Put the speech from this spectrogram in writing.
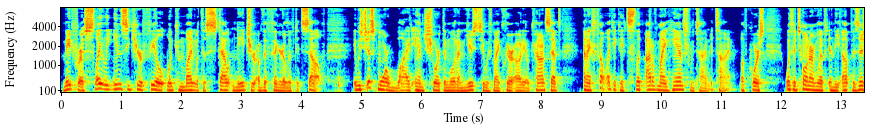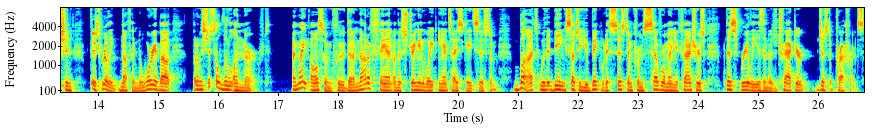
made for a slightly insecure feel when combined with the stout nature of the finger lift itself. It was just more wide and short than what I'm used to with my Clearaudio Concept, and I felt like it could slip out of my hands from time to time. Of course, with the tone arm lift in the up position, there's really nothing to worry about, but I was just a little unnerved. I might also include that I'm not a fan of the string and weight anti-skate system, but with it being such a ubiquitous system from several manufacturers, this really isn't a detractor, just a preference.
